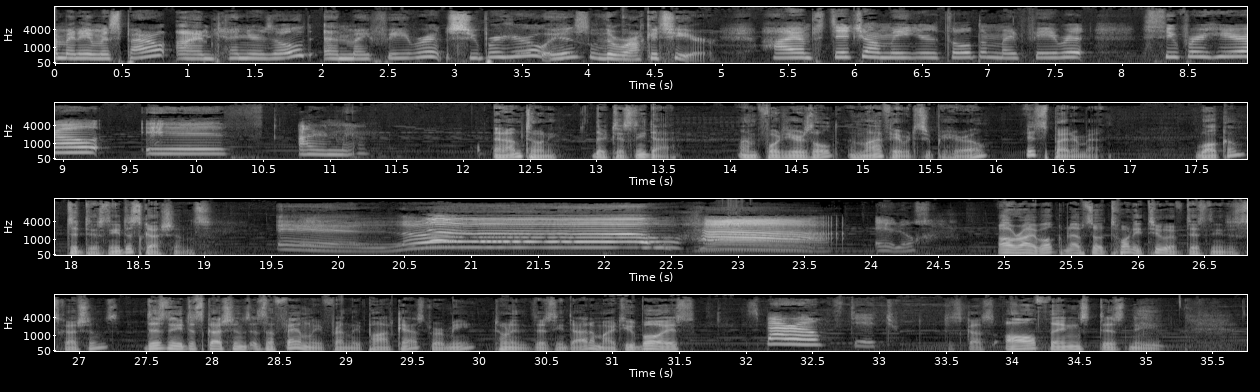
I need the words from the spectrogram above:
Hi, my name is Sparrow. I'm 10 years old, and my favorite superhero is the Rocketeer. Hi, I'm Stitch. I'm 8 years old, and my favorite superhero is Iron Man. And I'm Tony, their Disney dad. I'm 40 years old, and my favorite superhero is Spider Man. Welcome to Disney Discussions. All right, welcome to episode 22 of Disney Discussions. Disney Discussions is a family friendly podcast where me, Tony the Disney dad, and my two boys Sparrow. Stitch. discuss all things Disney.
